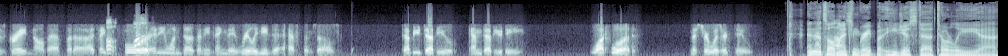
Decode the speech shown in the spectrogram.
is great and all that, but uh, I think Oh, before whoa. anyone does anything, they really need to ask themselves, WWMWD, what would Mr. Wizard do? And that's all Oh. nice and great, but he just uh, totally uh,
